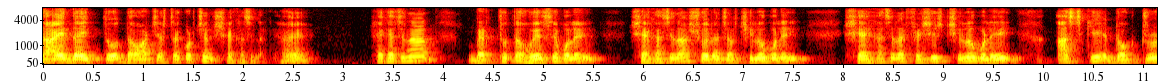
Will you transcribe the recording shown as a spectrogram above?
দায় দায়িত্ব দেওয়ার চেষ্টা করছেন শেখ হাসিনাকে। হ্যাঁ শেখ হাসিনার ব্যর্থতা হয়েছে বলেই, শেখ হাসিনা স্বৈরাচার ছিল বলেই, শেখ হাসিনা ফ্যাসিস্ট ছিল বলেই আজকে ডক্টর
